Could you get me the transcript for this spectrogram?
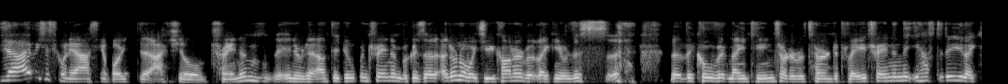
Yeah, I was just going to ask about the actual training, you know, the anti-doping training, because I, I don't know about you, Conor, but like you know, this uh, the, the COVID nineteen sort of return to play training that you have to do, like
